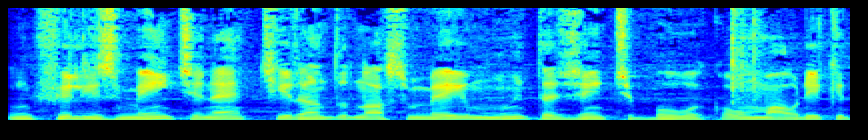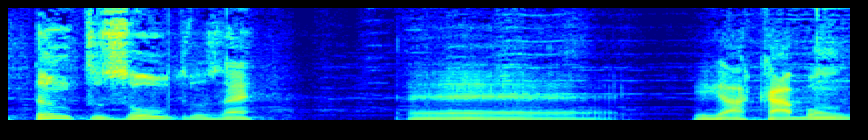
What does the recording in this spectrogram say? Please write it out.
infelizmente, né, tirando do nosso meio muita gente boa como o Maurico e tantos outros, né, é, e acabam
